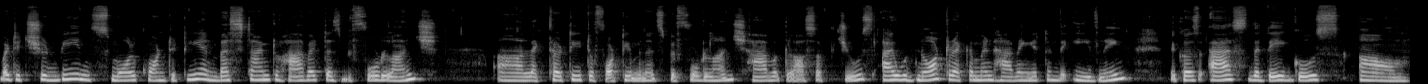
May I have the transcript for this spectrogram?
but it should be in small quantity and best time to have it is before lunch. Uh, like 30 to 40 minutes before lunch, have a glass of juice. I would not recommend having it in the evening because as the day goes um,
